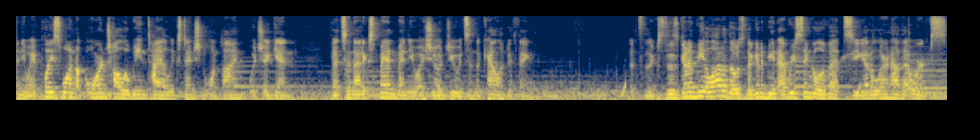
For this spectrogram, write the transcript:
Anyway, place one orange Halloween tile extension one time, which again, that's in that expand menu I showed you. It's in the calendar thing. That's, there's, to be a lot of those. They're going to be in every single event, so you got to learn how that works.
